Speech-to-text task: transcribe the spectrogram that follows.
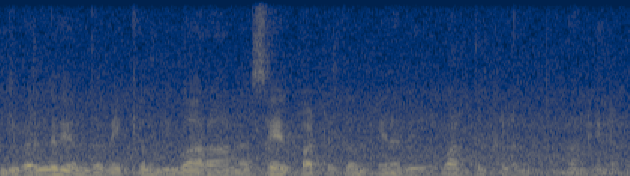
இங்கு வருகை வந்தமைக்கும் இவ்வாறான செயற்பாட்டுக்கும் எனது வாழ்த்துக்களும். நன்றிகள்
